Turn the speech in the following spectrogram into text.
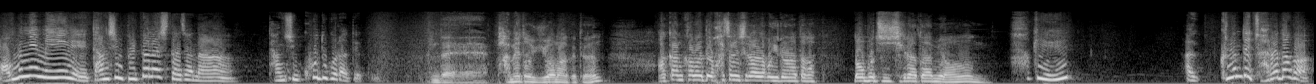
어머님이 당신 불편하시다잖아. 당신 코도 골아대고. 근데 밤에 더 위험하거든. 아 깜깜한데 화장실 하려고 일어나다가 넘어지시기라도 하면 하긴. 아, 그런데 잘하다가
